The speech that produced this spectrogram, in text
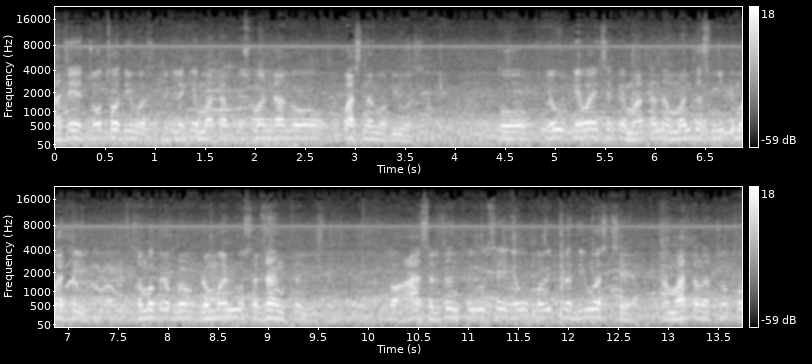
આજે ચોથો દિવસ, એટલે કે માતા કુષ્માંડાનો ઉપાસનાનો દિવસ. તો એવું કહેવાય છે કે માતાના મંદ સ્મિતમાંથી સમગ્ર બ્રહ્માંડનું સર્જન થયું છે. તો આ સર્જન થયું છે એવો પવિત્ર દિવસ છે, આ માતાના ચોથો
